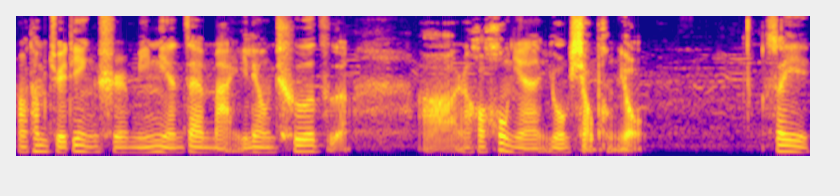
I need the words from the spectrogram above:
然后他们决定是明年再买一辆车子，啊，然后后年有小朋友，所以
